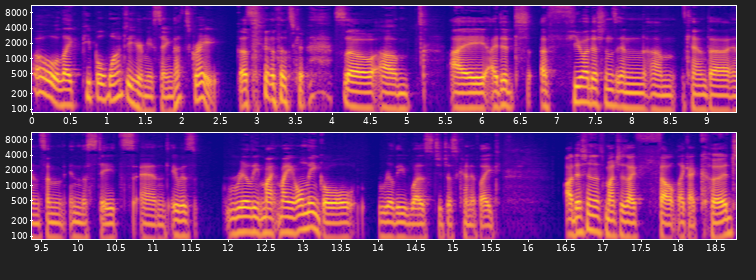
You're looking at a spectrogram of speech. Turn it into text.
oh, like people want to hear me sing. That's great. That's that's good. So um, I I did a few auditions in um, Canada and some in the states, and it was really my my only goal really was to just kind of like audition as much as I felt like I could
